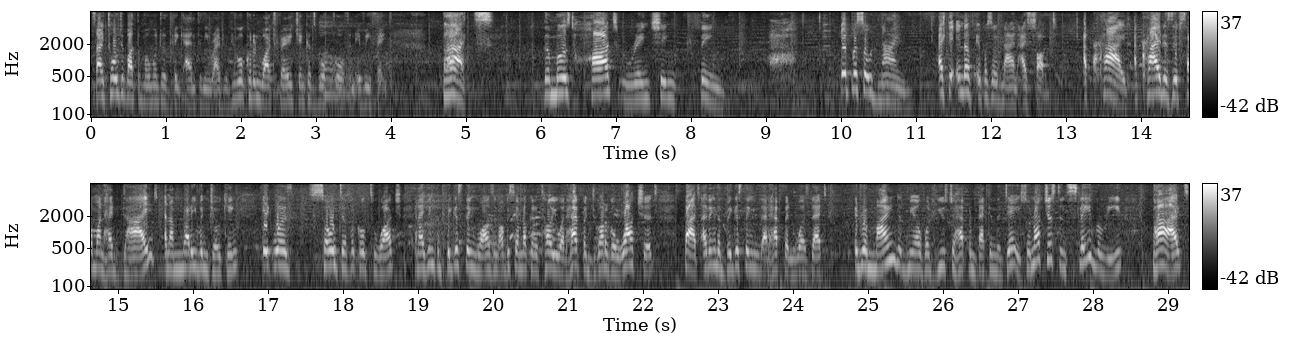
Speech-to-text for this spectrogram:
So I told you about the moment with Big Anthony, right? Where people couldn't watch Barry Jenkins walk off and everything. But the most heart wrenching thing episode 9 at the end of episode 9 i sobbed cried. I cried as if someone had died and i'm not even joking. It was so difficult to watch and i think the biggest thing was and obviously i'm not going to tell you what happened you got to go watch it but i think the biggest thing that happened was that it reminded me of what used to happen back in the day. So not just in slavery but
